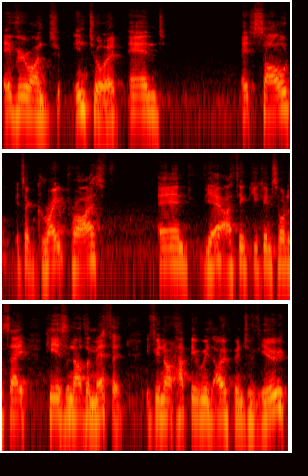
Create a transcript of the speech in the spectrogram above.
everyone to, into it, and it sold. It's a great price. And yeah, I think you can sort of say, here's another method. If you're not happy with open to view,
